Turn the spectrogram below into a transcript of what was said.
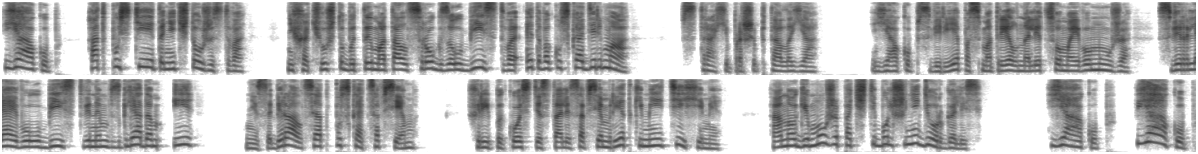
«Якуб, отпусти это ничтожество. Не хочу, чтобы ты мотал срок за убийство этого куска дерьма», — в страхе прошептала я. Якуб свирепо смотрел на лицо моего мужа, сверля его убийственным взглядом и... не собирался отпускать совсем. Хрипы Кости стали совсем редкими и тихими а ноги мужа почти больше не дергались. «Якуб! Якуб!»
